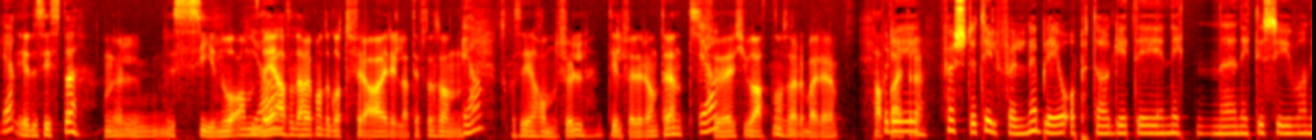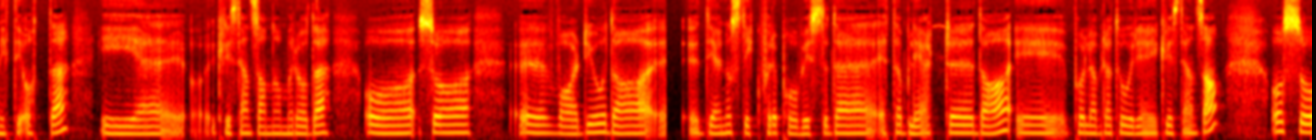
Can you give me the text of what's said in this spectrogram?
Ja. i det siste. Kan du si noe om Ja. det? Altså, det har jo på en måte gått fra relativt en sånn ja. skal si, håndfull tilfeller omtrent Ja. før 2018, og så er det bare For de første tilfellene ble jo oppdaget i 1997 og 98 i eh, Kristiansand-området. Og så eh, var det jo da eh, diagnostikk for å påvise det etablert da i, på laboratoriet i Kristiansand. Og så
